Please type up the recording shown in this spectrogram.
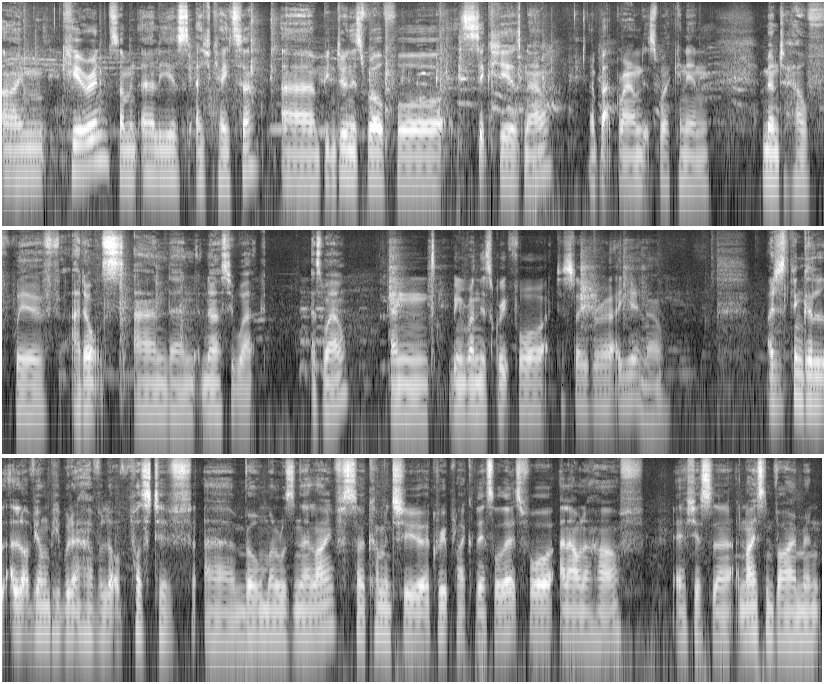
I'm Kieran, so I'm an early years educator. I've been doing this role for six years now. My background is working in mental health with adults and then nursery work as well. And been running this group for just over a year now. I just think a, lot of young people don't have a lot of positive um, role models in their life. So coming to a group like this, although it's for an hour and a half, it's just a, a nice environment.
